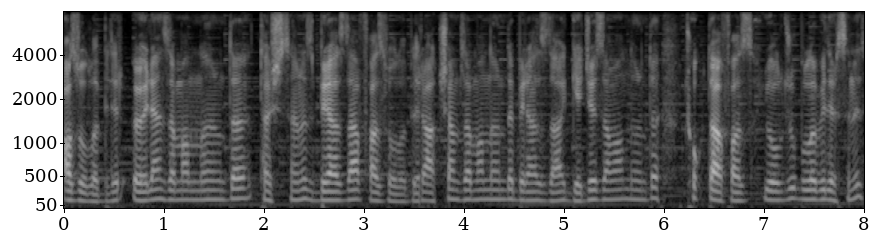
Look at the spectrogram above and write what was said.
az olabilir. Öğlen zamanlarında taşısanız biraz daha fazla olabilir. Akşam zamanlarında biraz daha, gece zamanlarında çok daha fazla yolcu bulabilirsiniz.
